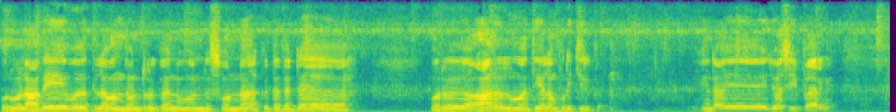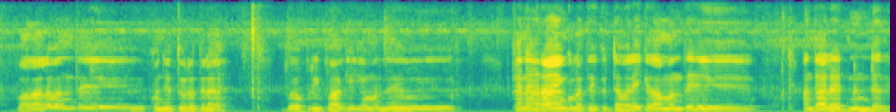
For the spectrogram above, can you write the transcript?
ஒருவேளை அதே விதத்தில் வந்தோன்றிருக்கணும்னு சொன்னால் கிட்டத்தட்ட ஒரு ஆறு ஏழு மாத்தியாலம் பிடிச்சிருக்கு. ஏண்டா ஏ- பாருங்க. இப்போ அதால் வந்து கொஞ்சம் தூரத்தில் இப்போ ப்ரீ பார்க்க வந்து கனகராயங்குளத்துக்கிட்ட வரைக்கும் தான் வந்து அந்த அலர்ட் நின்றது.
